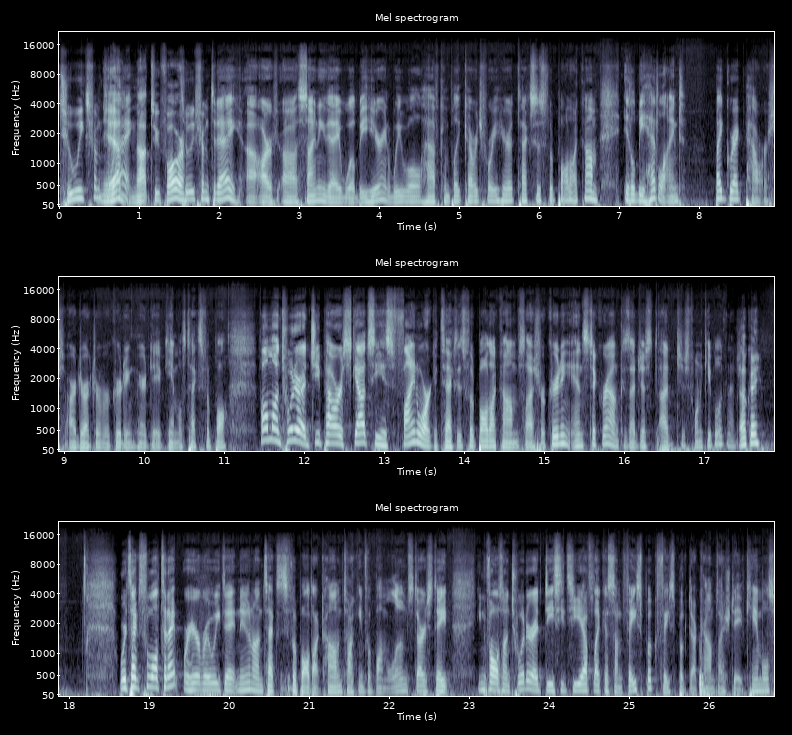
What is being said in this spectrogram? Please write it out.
two weeks from today. Yeah, not too far. Two weeks from today, uh, our uh, signing day will be here, and we will have complete coverage for you here at TexasFootball.com. It'll be headlined by Greg Powers, our director of recruiting here at Dave Campbell's Texas Football. Follow him on Twitter at GPowersScout. See his fine work at TexasFootball.com slash recruiting, and stick around because I just I just want to keep looking at you. Okay. We're Texas Football Today. We're here every weekday at noon on TexasFootball.com, talking football in the Lone Star State. You can follow us on Twitter at DCTF, like us on Facebook, Facebook.com slash Dave Campbell's.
